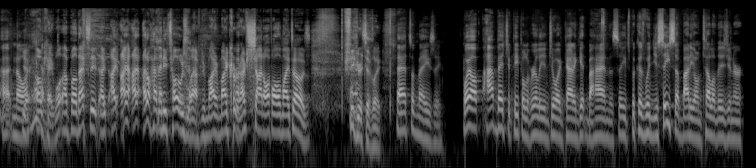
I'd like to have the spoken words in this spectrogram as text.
Uh, no, I Yeah, haven't. Okay, well, uh, well, that's it. I, I, I, I don't have any toes left in my, my career. I've shot off all my toes, figuratively. That's amazing. Well, I bet you people have really enjoyed kind of getting behind the scenes because when you see somebody on television or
